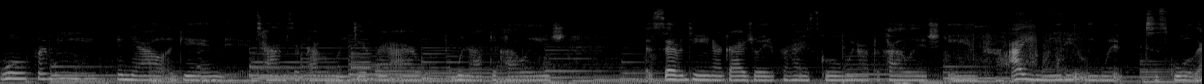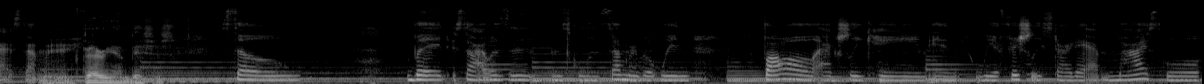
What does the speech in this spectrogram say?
Well, for me, and now again, times are probably different. I went off to college at 17. I graduated from high school, went off to college, and I immediately went to school that summer. Very ambitious. So, but so I was in, in school in summer, but when fall actually came and we officially started at my school,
